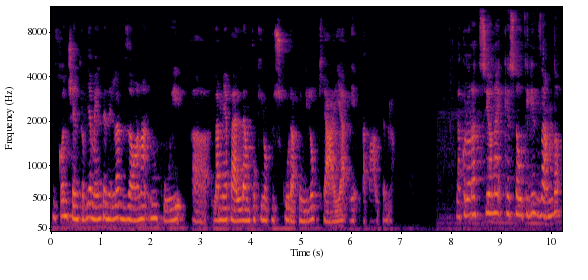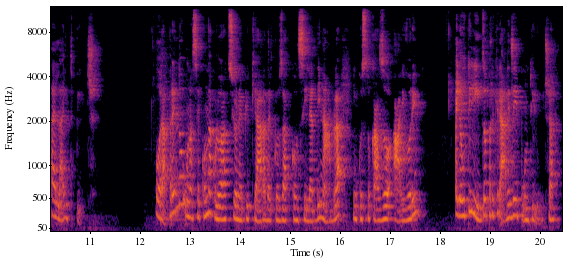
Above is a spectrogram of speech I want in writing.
Mi concentro ovviamente nella zona in cui uh, la mia pelle è un pochino più scura quindi l'occhiaia e la palpebra. La colorazione che sto utilizzando è light peach. Ora prendo una seconda colorazione più chiara del close up concealer di Nabla in questo caso ivory e lo utilizzo per creare dei punti luce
